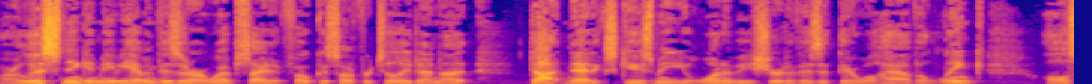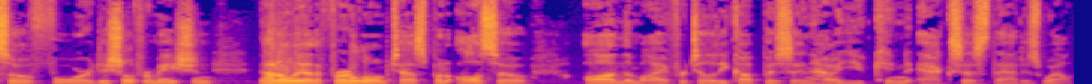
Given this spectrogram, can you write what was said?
are listening and maybe haven't visited our website at focusonfertility.net, excuse me, you'll want to be sure to visit there. We'll have a link also for additional information, not only on the Fertilome test, but also on the My Fertility Compass and how you can access that as well.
